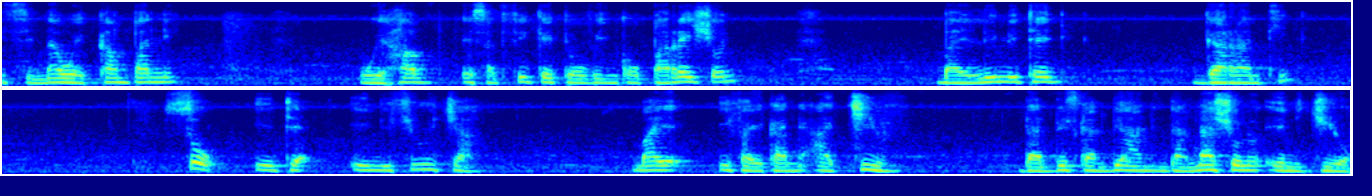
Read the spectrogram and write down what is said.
It's now a company. We have a certificate of incorporation by limited guarantee. So it in the future my if i can achieve that this can be an international ngo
